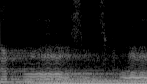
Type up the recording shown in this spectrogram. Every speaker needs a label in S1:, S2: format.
S1: deine Blossumsflamme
